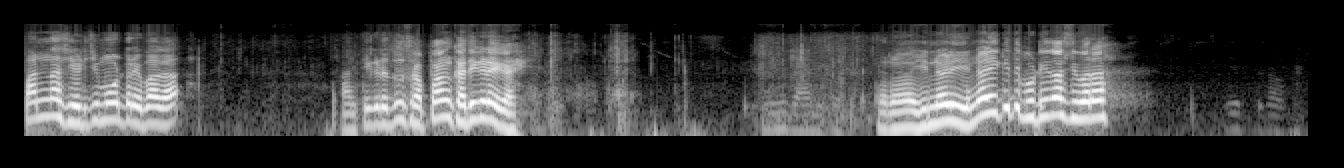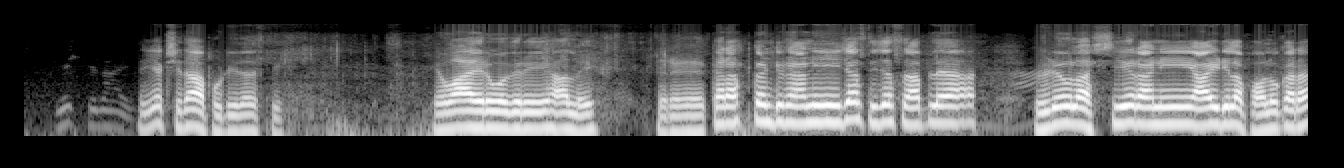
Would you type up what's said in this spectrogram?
पन्नास शेडची मोटर आहे बघा. आणि तिकडे दुसरा पंखा तिकडे काय? तर ही नळी नळी किती फुटीत असते बरं? एकशे दहा फुटीत असते. हे वायर वगैरे आलंय. तर करा कंटिन्यू आणि जास्तीत जास्त आपल्या व्हिडिओला शेअर आणि आय डीला फॉलो करा.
